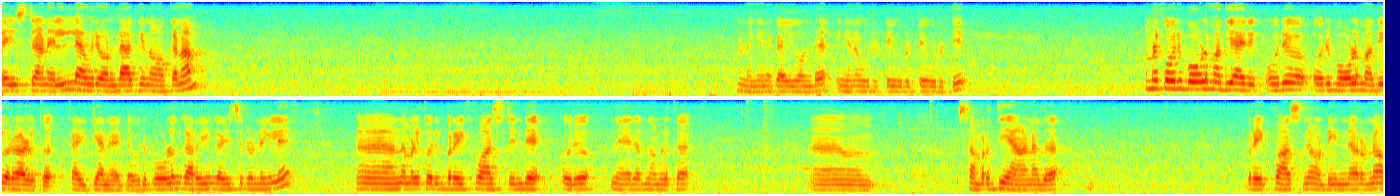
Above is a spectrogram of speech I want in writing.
ടേസ്റ്റാണ് എല്ലാവരും ഉണ്ടാക്കി നോക്കണം. ഇങ്ങനെ കൈകൊണ്ട് ഇങ്ങനെ ഉരുട്ടി ഉരുട്ടി ഉരുട്ടി നമ്മൾക്ക് ഒരു ബോൾ മതിയായി ഒരു ഒരു ബോൾ മതി ഒരാൾക്ക് കഴിക്കാനായിട്ട്. ഒരു ബോളും കറിയും കഴിച്ചിട്ടുണ്ടെങ്കിൽ നമ്മൾക്കൊരു ബ്രേക്ക്ഫാസ്റ്റിന്റെ ഒരു നേരം നമ്മൾക്ക് സമൃദ്ധിയാണത്. ബ്രേക്ക്ഫാസ്റ്റിനോ ഡിന്നറിനോ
